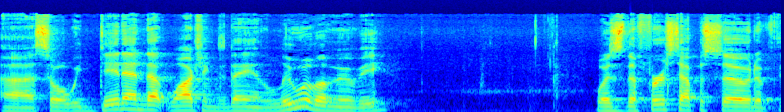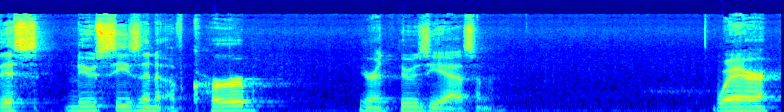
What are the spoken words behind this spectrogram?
Uh, so what we did end up watching today in lieu of a movie was the first episode of this new season of Curb Your Enthusiasm, where,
